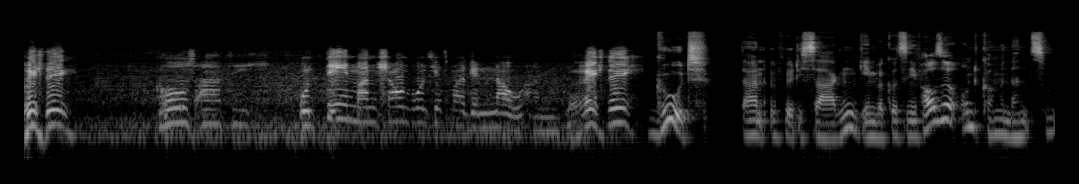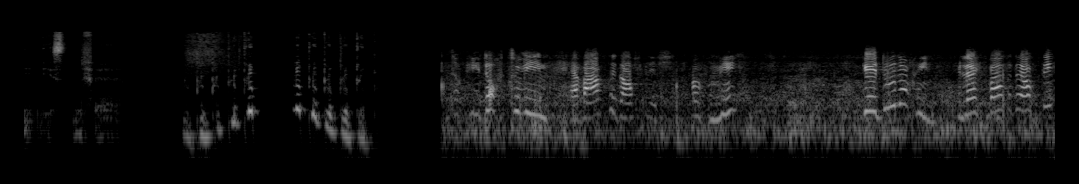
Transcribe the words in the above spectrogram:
Richtig. Großartig. Und den Mann schauen wir uns jetzt mal genau an. Richtig. Gut, dann würde ich sagen, gehen wir kurz in die Pause und kommen dann zum nächsten Film. Doch geh doch zu ihm. Er wartet auf dich. Auf mich? Geh du doch hin. Vielleicht wartet er auf dich.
